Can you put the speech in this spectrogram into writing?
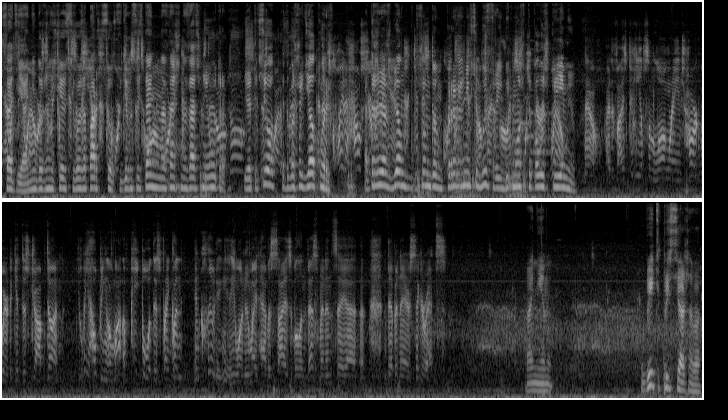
Кстати, они должны исчезнуть всего за пару часов. Судебное заседание назначено на завтрашнее утро. И это все, это большое дело, Кори. А ты живешь в белом большом доме, проверни все быстро, и, быть может, ты получишь премию. including anyone who might have a sizable investment in, say, uh, debonair cigarettes. А, не, ну... Убейте присяжного.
